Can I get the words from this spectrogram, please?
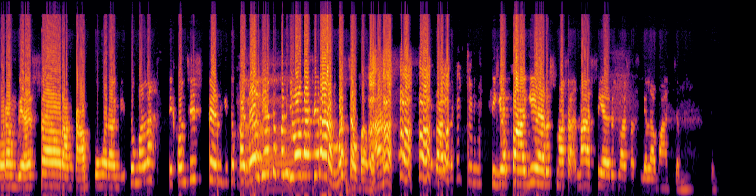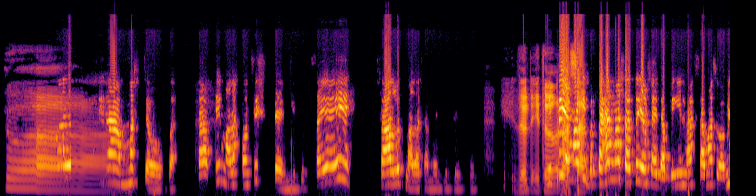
orang biasa, orang kampung, orang gitu malah si konsisten gitu. Padahal dia tuh penjual nasi rames coba mas. Tiga pagi harus masak nasi, harus masak segala macam. Nasi rames coba. Tapi malah konsisten gitu. Saya eh salut malah sama gitu. Itu itu, itu yang masih bertahan mas satu yang saya dampingin mas sama suami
